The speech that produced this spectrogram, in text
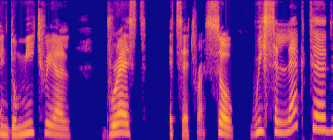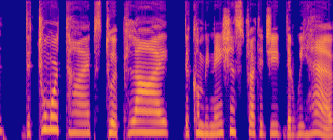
endometrial, breast, etc. So we selected the tumor types to apply the combination strategy that we have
